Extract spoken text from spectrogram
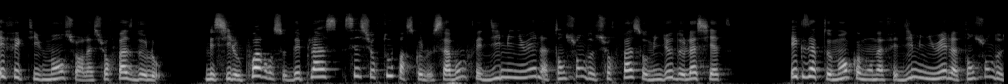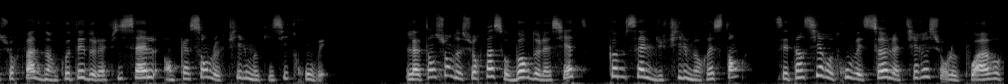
effectivement sur la surface de l'eau. Mais si le poivre se déplace, c'est surtout parce que le savon fait diminuer la tension de surface au milieu de l'assiette. Exactement comme on a fait diminuer la tension de surface d'un côté de la ficelle en cassant le film qui s'y trouvait. La tension de surface au bord de l'assiette, comme celle du film restant, s'est ainsi retrouvée seule à tirer sur le poivre,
